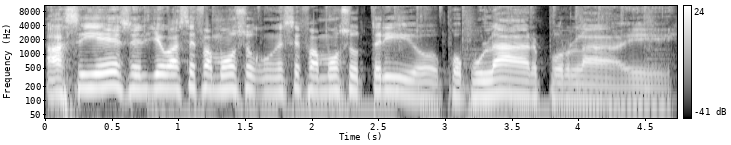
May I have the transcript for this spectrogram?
Así es, él llegó a ser famoso con ese famoso trío popular por la eh,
